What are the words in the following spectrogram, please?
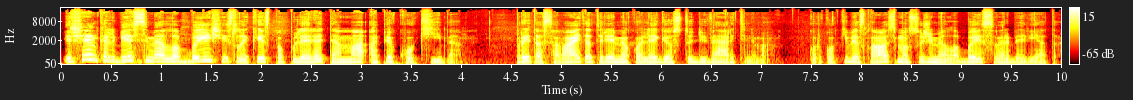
Ir šiandien kalbėsime labai šiais laikais populiaria tema apie kokybę. Praeitą savaitę turėjome kolegijos studijų vertinimą, kur kokybės klausimas užėmė labai svarbę vietą.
